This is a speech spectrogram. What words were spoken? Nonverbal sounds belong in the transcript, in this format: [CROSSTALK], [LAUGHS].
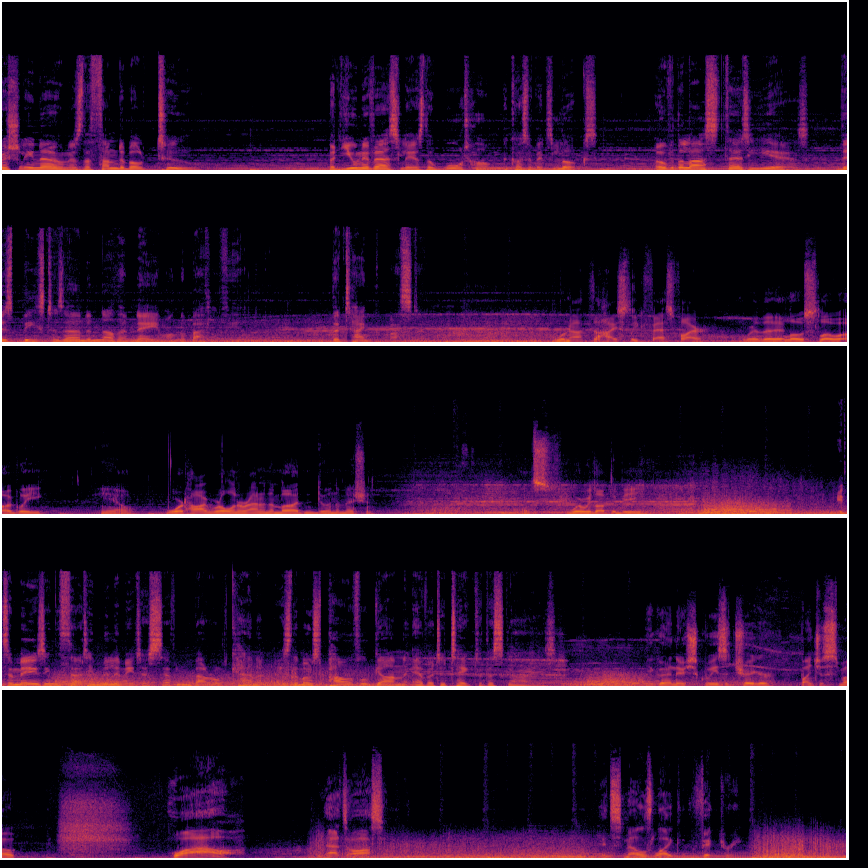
Officially known as the Thunderbolt II, but universally as the Warthog because of its looks, over the last 30 years, this beast has earned another name on the battlefield, the Tank Buster. We're not the high, sleek, fast flyer. We're the low, slow, ugly, you know, warthog rolling around in the mud and doing the mission. It's where we love to be. Its amazing 30mm seven-barreled cannon is the most powerful gun ever to take to the skies. You go in there, squeeze the trigger, bunch of smoke. Wow, that's awesome. It smells like victory.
